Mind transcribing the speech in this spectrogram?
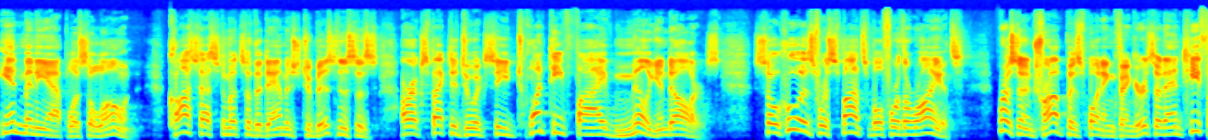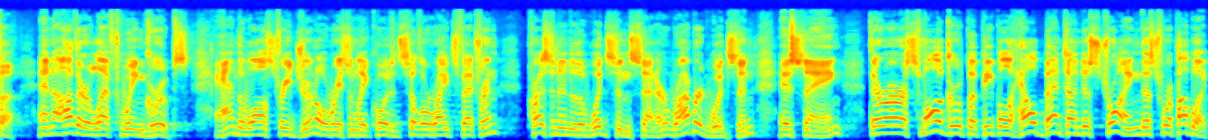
In Minneapolis alone, cost estimates of the damage to businesses are expected to exceed $25 million. So, who is responsible for the riots? President Trump is pointing fingers at Antifa and other left wing groups. And the Wall Street Journal recently quoted civil rights veteran, president of the Woodson Center, Robert Woodson, as saying there are a small group of people hell bent on destroying this republic.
